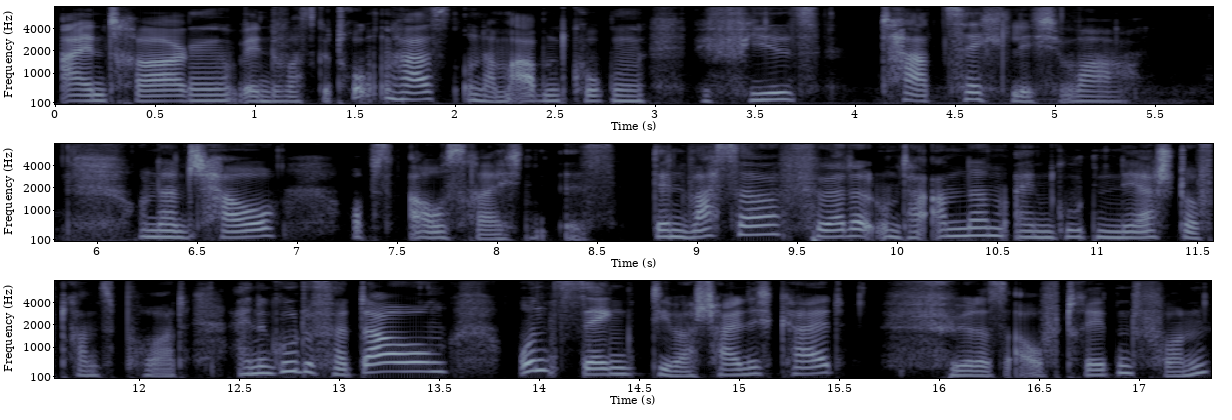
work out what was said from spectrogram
eintragen, wenn du was getrunken hast und am Abend gucken, wie viel es tatsächlich war. Und dann schau, ob es ausreichend ist. Denn Wasser fördert unter anderem einen guten Nährstofftransport, eine gute Verdauung und senkt die Wahrscheinlichkeit für das Auftreten von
